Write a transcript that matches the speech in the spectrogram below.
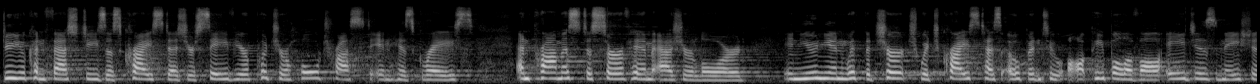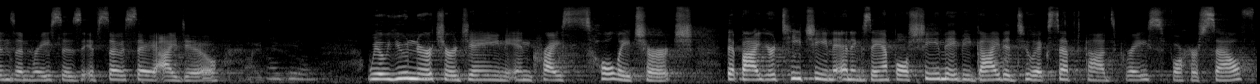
Do you confess Jesus Christ as your Savior, put your whole trust in His grace, and promise to serve Him as your Lord? In union with the church which Christ has opened to all people of all ages, nations, and races? If so, say, I do. I do. Will you nurture Jane in Christ's holy church, that by your teaching and example she may be guided to accept God's grace for herself,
